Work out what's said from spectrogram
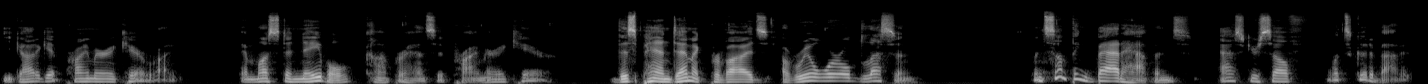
You got to get primary care right. It must enable comprehensive primary care. This pandemic provides a real world lesson. When something bad happens, ask yourself, what's good about it?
